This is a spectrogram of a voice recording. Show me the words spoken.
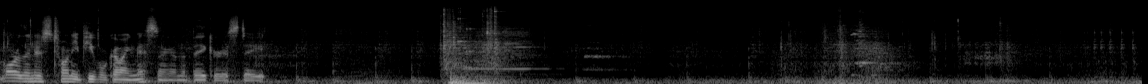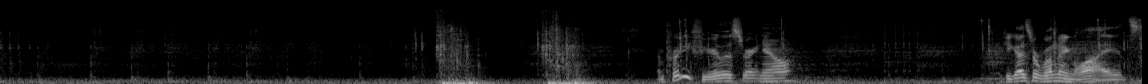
Lot more than just 20 people going missing on the Baker estate. I'm pretty fearless right now. If you guys were wondering why, it's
